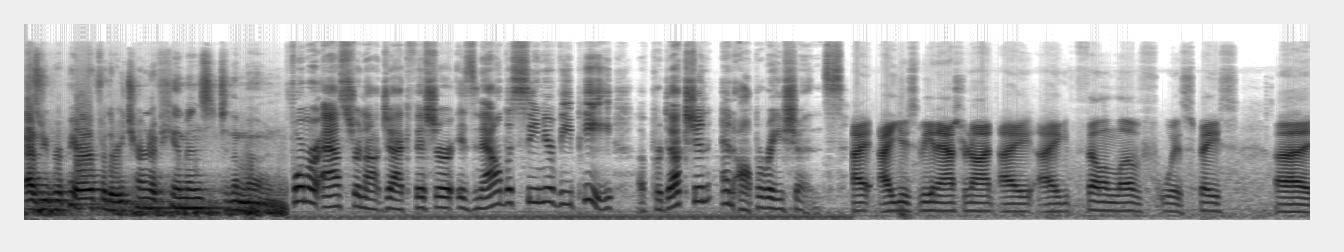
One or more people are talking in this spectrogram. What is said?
as we prepare for the return of humans to the moon. Former astronaut Jack Fischer is now the Senior VP of Production and Operations. I, I used to be an astronaut. I, I fell in love with space uh,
